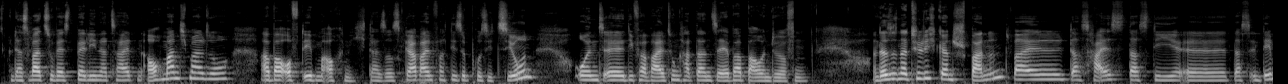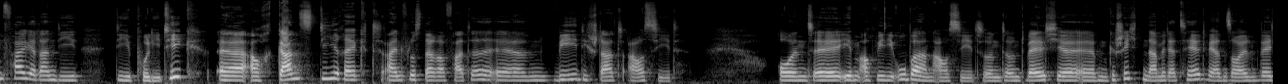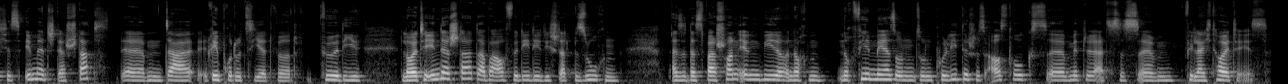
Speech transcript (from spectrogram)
Das war zu Westberliner Zeiten auch manchmal so, aber oft eben auch nicht. Also es gab einfach diese Position und äh, die Verwaltung hat dann selber bauen dürfen. Und das ist natürlich ganz spannend, weil das heißt, dass, die, äh, dass in dem Fall ja dann die, die Politik äh, auch ganz direkt Einfluss darauf hatte, äh, wie die Stadt aussieht und äh, eben auch wie die U-Bahn aussieht und, und welche ähm, Geschichten damit erzählt werden sollen, welches Image der Stadt ähm, da reproduziert wird für die Leute in der Stadt, aber auch für die, die die Stadt besuchen. Also das war schon irgendwie noch, noch viel mehr so ein, so ein politisches Ausdrucksmittel, als es ähm, vielleicht heute ist.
